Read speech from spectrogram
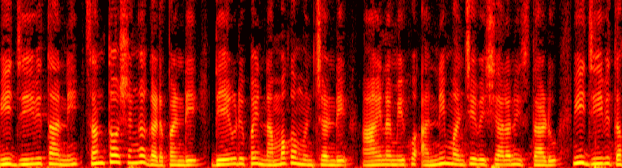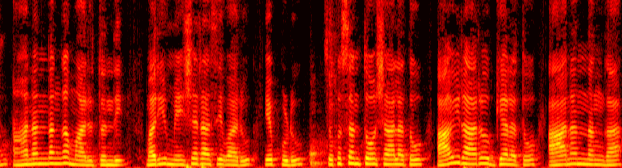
మీ జీవితాన్ని సంతోషంగా గడపండి. దేవుడిపై నమ్మకం ఉంచండి. ఆయన మీకు అన్ని మంచి విషయాలను ఇస్తాడు. మీ జీవితం ఆనందంగా మారుతుంది. మరియు మేషరాశి వారు ఎప్పుడు సుఖ సంతోషాలతో ఆయురారోగ్యాలతో ఆనందంగా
